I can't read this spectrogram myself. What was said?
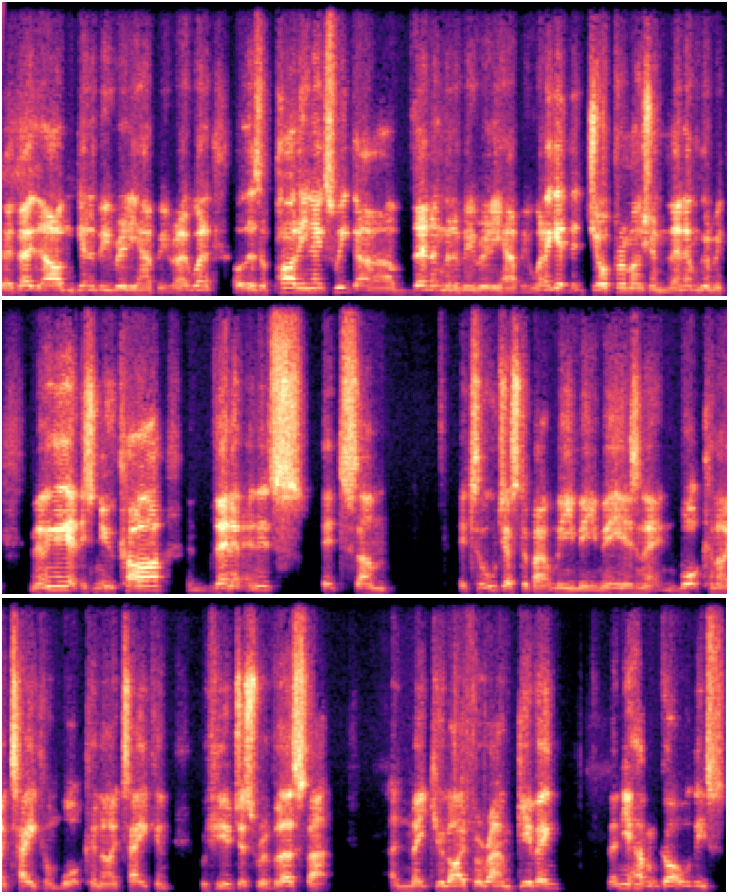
I'm going to be really happy, right? When oh, there's a party next week, uh, then I'm going to be really happy. When I get the job promotion, then I'm going to be, then I'm going to get this new car, and then it, and it's it's um it's all just about me, me, me, isn't it? And what can I take, and what can I take, and if you just reverse that and make your life around giving, then you haven't got all these.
